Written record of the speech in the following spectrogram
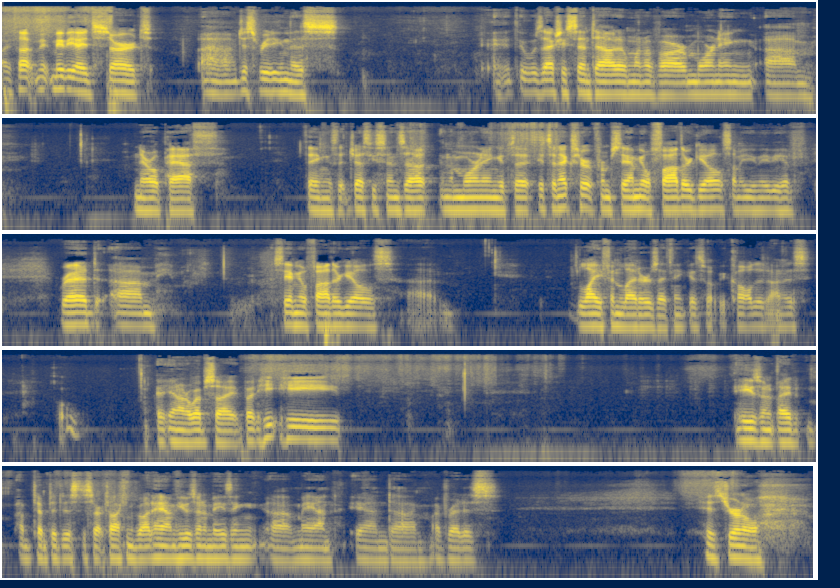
I thought maybe I'd start uh, just reading this. It, it, was actually sent out in one of our morning um, narrow path things that Jesse sends out in the morning. It's a it's an excerpt from Samuel Fothergill. Some of you maybe have read um, Samuel Fothergill's um, Life and Letters. I think is what we called it on his in our website. But he he he's an, I, am tempted just to start talking about him. He was an amazing uh, man, and um, I've read his his journal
